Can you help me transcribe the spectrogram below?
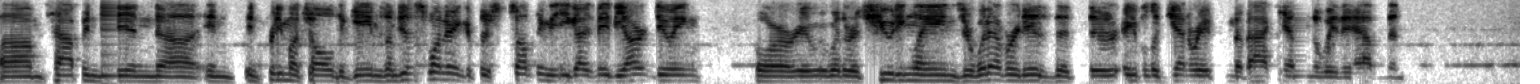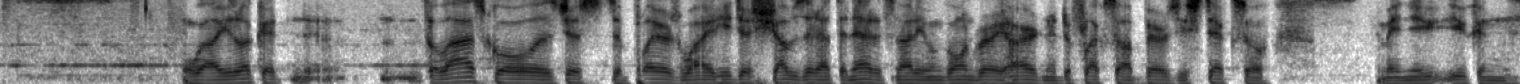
Um, it's happened in, uh, in in pretty much all the games. I'm just wondering if there's something that you guys maybe aren't doing, or whether it's shooting lanes or whatever it is that they're able to generate from the back end the way they have been. Well, you look at the last goal is just the player's wide. He just shoves it at the net. It's not even going very hard, and it deflects off Bearsy's stick. So, I mean, you you can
